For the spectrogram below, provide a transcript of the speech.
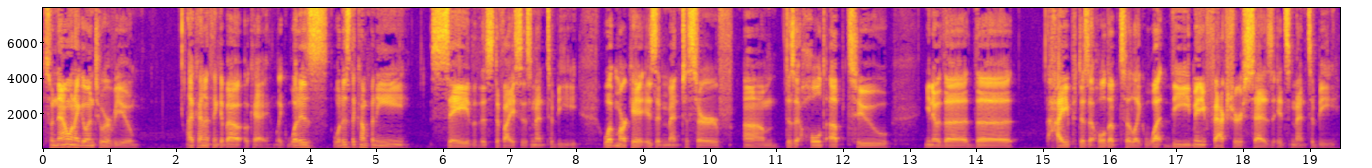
so now when I go into a review, I kind of think about okay, like what is what is the company say that this device is meant to be? What market is it meant to serve? Um, does it hold up to, you know, the the hype? Does it hold up to like what the manufacturer says it's meant to be?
